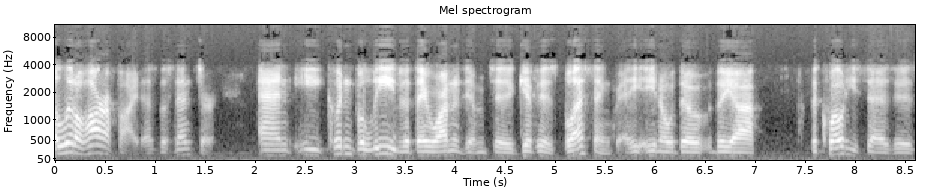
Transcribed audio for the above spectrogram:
a little horrified as the censor, and he couldn't believe that they wanted him to give his blessing. You know the the uh, the quote he says is.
